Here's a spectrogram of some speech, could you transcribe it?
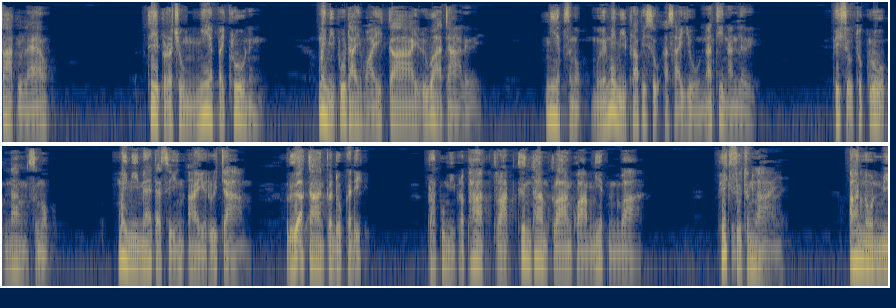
ทราบอยู่แล้ว ที่ประชุมเงียบไปครู่หนึ่ง ไม่มีผู้ใดไหวกายหรือวาจาเลย เงียบสงบเหมือนไม่มีพระภิกษุอาศัยอยู่ณที่นั้นเลย ภิกษุทุกรูปนั่งสงบ ไม่มีแม้แต่เสียงไอหรือจาม หรืออาการกระดุกกระดิก พระผู้มีพระภาคตรัสขึ้นท่ามกลางความเงียบนั้นว่า ภิกษุทั้งหลาย อานนท์มี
